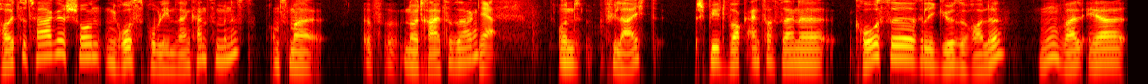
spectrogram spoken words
heutzutage schon ein großes Problem sein kann, zumindest, um es mal äh, neutral zu sagen. Ja. Und vielleicht spielt Wok einfach seine große religiöse Rolle, hm, weil er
